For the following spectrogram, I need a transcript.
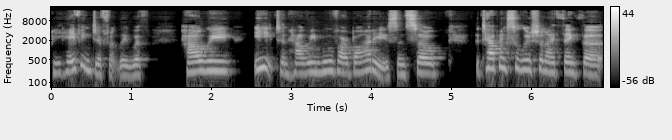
behaving differently with how we eat and how we move our bodies. And so the tapping solution i think the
